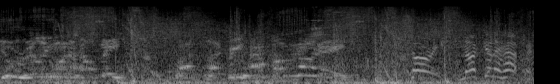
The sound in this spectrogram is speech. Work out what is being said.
You. You really wanna help me? Just let me have the money! Sorry, not gonna happen.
